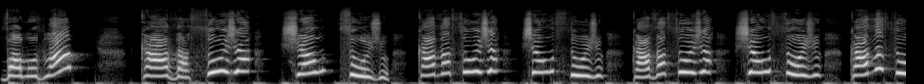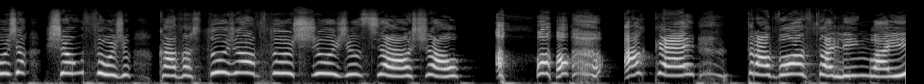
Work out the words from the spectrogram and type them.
Vamos lá? Casa suja, chão sujo. Casa suja, chão sujo. Casa suja, chão sujo. Casa suja, chão sujo. Casa suja, su sujo, chão, chão. ok. Travou a sua língua aí?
